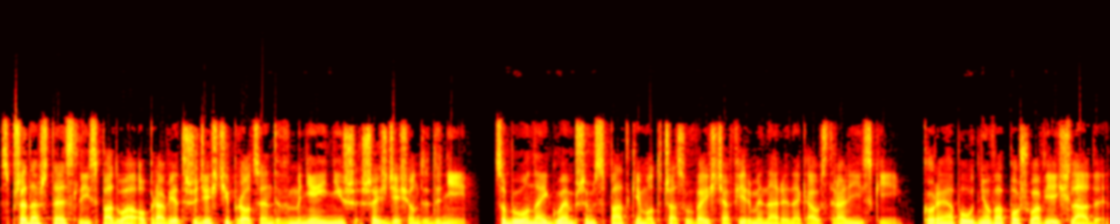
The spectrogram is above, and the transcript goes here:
Sprzedaż Tesli spadła o prawie 30% w mniej niż 60 dni, co było najgłębszym spadkiem od czasu wejścia firmy na rynek australijski. Korea Południowa poszła w jej ślady.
